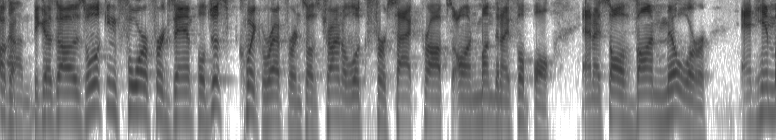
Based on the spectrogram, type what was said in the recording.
okay, um, because I was looking for, for example, just quick reference. I was trying to look for sack props on Monday Night Football, and I saw Von Miller and him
